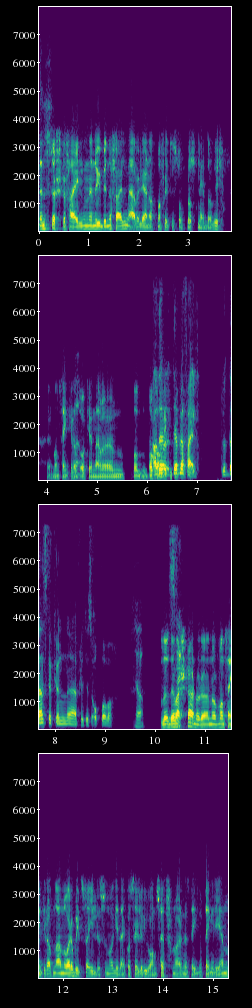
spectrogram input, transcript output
Den største feilen, nybegynnerfeilen er vel gjerne at man flytter stopplås nedover. Man tenker at ok, nei, nå, nå Ja, det, det blir feil. Den skal kun eh, flyttes oppover. Ja. Det, det, verste er når, når, man tenker at nei, nå er det blitt så ille, så nå gidder jeg ikke å selge uansett, for nå er det nesten ikke noe penger igjen.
